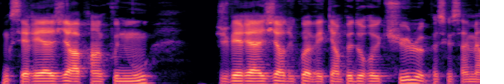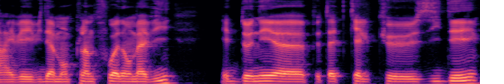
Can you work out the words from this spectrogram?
Donc c'est réagir après un coup de mou. Je vais réagir du coup avec un peu de recul parce que ça m'est arrivé évidemment plein de fois dans ma vie et de donner euh, peut-être quelques idées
